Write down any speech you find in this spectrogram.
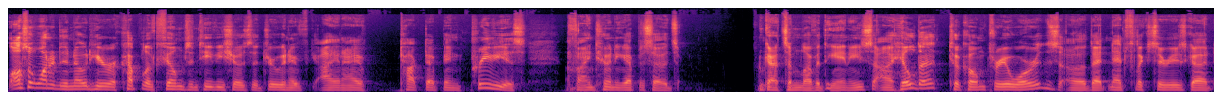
Also wanted to note here a couple of films and TV shows that Drew and I and I have talked up in previous fine tuning episodes got some love at the Annies. Uh, Hilda took home three awards. Uh, that Netflix series got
